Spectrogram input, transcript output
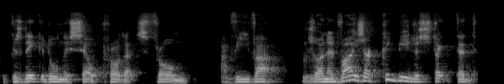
because they could only sell products from Aviva. Mm. So hmm. an advisor could be restricted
